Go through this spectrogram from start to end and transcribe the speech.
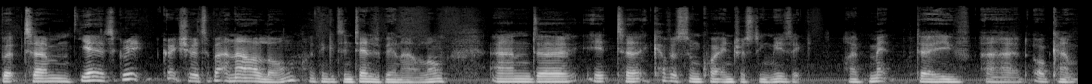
But um, yeah, it's a great, great show. It's about an hour long. I think it's intended to be an hour long and uh, it, uh, it, covers some quite interesting music. I've met Dave at OggCamp,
